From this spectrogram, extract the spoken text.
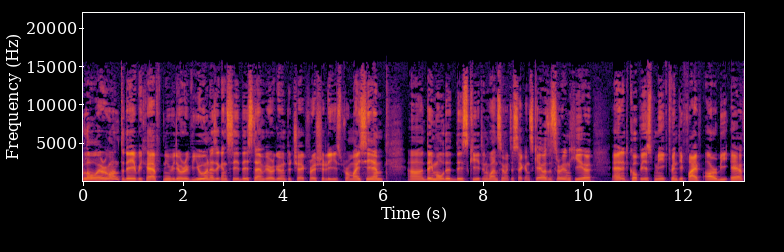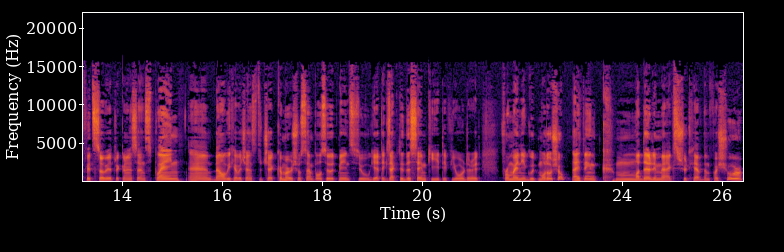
Hello everyone, today we have new video review and as you can see this time we are going to check fresh release from ICM. Uh, they molded this kit in 172nd scale as it's written here and it copies MiG-25 RBF, it's Soviet reconnaissance plane and now we have a chance to check commercial samples so it means you get exactly the same kit if you order it from any good model shop. I think Modelimex should have them for sure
